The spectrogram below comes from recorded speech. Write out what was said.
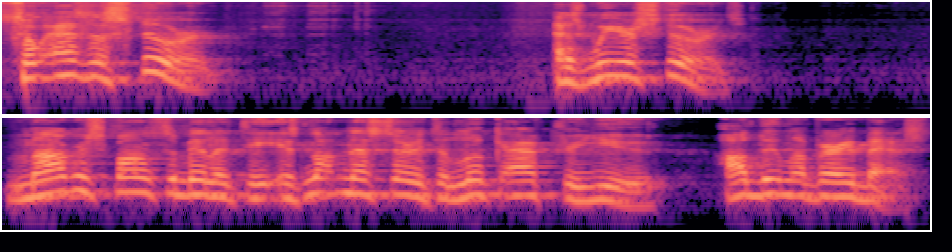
So, as a steward, as we are stewards, my responsibility is not necessarily to look after you. I'll do my very best.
